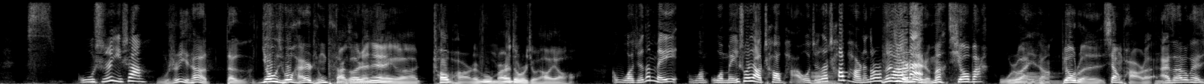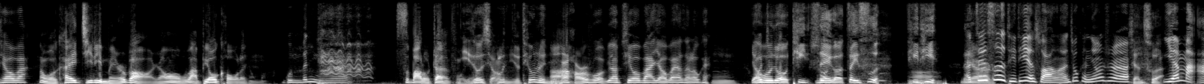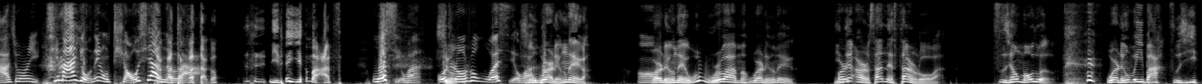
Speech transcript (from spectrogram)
五十以上，五十以上的要求还是挺朴素的。大哥，人家那个超跑的入门都是九幺幺，我觉得没我我没说要超跑，我觉得啊超跑那都是富那就是二代。那什么七幺八五十万以上、哦标准像跑的嗯 S L K 七幺八，那我开吉利美人豹，然后我把标抠了行吗？滚吧你！斯巴鲁战斧，你就行了，你就听这女孩啊。好好说，要七幺八，要不 S L K，嗯。要不就 T 那个 Z 四 T T 啊，Z 四 TT 算了，就肯定是嫌次。野马，就是 起码有那种条线的大哥吧。大哥，你这野马我喜欢，我只能说我喜欢。行。五点零那个，哦。五点零那个，不是五十万吗？五点零那个，你那二十三那三十多万，自相矛盾了。五点零 V 八自吸，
